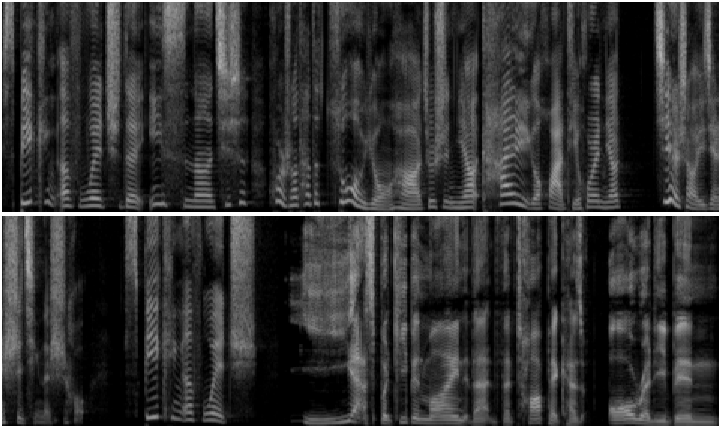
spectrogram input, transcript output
speaking of which 的意思呢，其实或者说它的作用哈，就是你要开一个话题，或者你要介绍一件事情的时候，speaking of which。Yes, but keep in mind that the topic has already been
